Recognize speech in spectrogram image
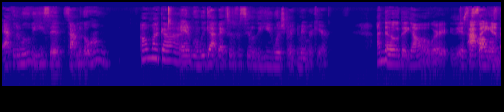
after the movie, he said, "Time to go home." Oh my God! And when we got back to the facility, he went straight to memory care. I know that y'all were. It's the I saying.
